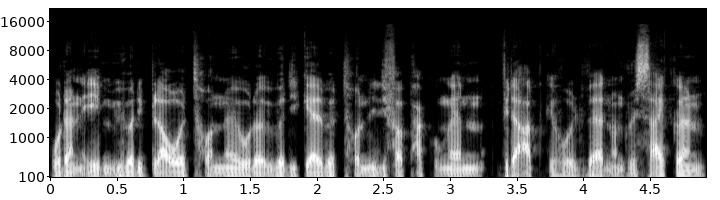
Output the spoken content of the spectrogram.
wo dann eben über die blaue Tonne oder über die gelbe Tonne die Verpackungen wieder abgeholt werden und recyceln.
